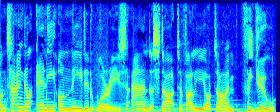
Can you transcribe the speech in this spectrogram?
Untangle any unneeded worries and start to value your time for you.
